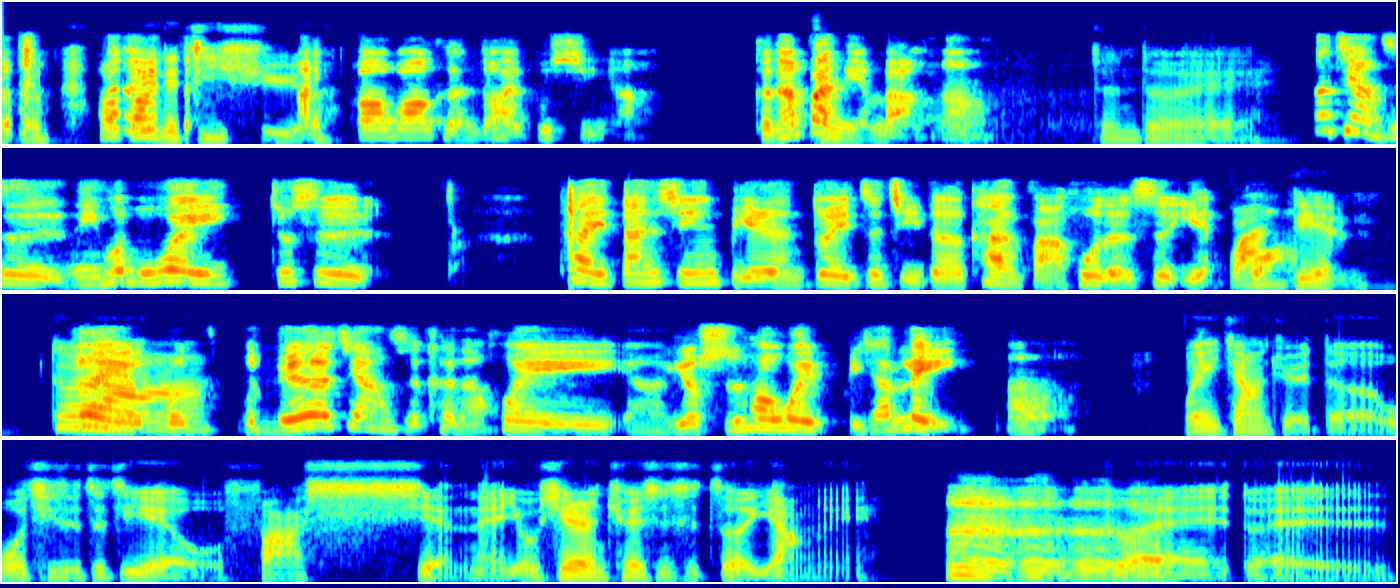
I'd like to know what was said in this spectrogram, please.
花光你的积蓄了。包包可能都还不行啊，可能要半年吧。嗯，真的哎。那这样子你会不会就是太担心别人对自己的看法或者是眼光？观点。对，对我我觉得这样子可能会嗯，有时候会比较累。嗯，我也这样觉得。我其实自己也有发现呢，有些人确实是这样哎。嗯嗯嗯，对对，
